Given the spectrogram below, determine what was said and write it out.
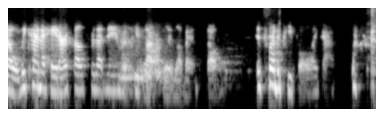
so we kind of hate ourselves for that name, but people absolutely love it. So it's for the people, I guess.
